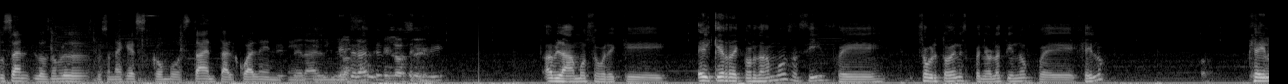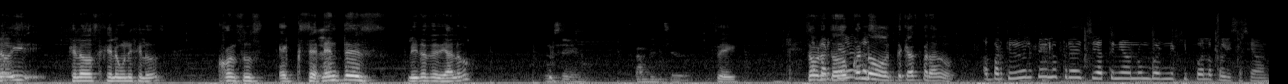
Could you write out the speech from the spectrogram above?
usan los nombres de los personajes como están, tal cual en, en- en Literal, inglés. literal. Y lo sé. sí. Hablamos sobre que el que recordamos así fue, sobre todo en español latino, fue Halo. Halo y Halo 2, Halo 1 y Halo 2, con sus excelentes líneas de diálogo. Sí, están bien chidos. Sí. Sobre todo de- cuando te quedas parado. A partir del Halo 3 ya tenían un buen equipo de localización.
